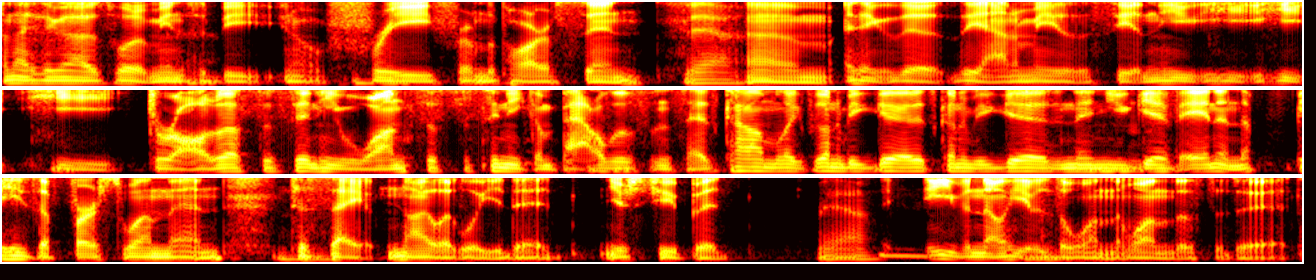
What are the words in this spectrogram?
And I think that is what it means to be, you know, free from the power of sin. Yeah. Um, I think the the enemy, the Satan, he he he he draws us to sin. He wants us to sin. He compels us and says, "Come, like it's going to be good. It's going to be good." And then you mm-hmm. give in, and the, he's the first one then to say, "No, look what you did. You're stupid." Yeah Even though he was the one that wanted us to do it,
